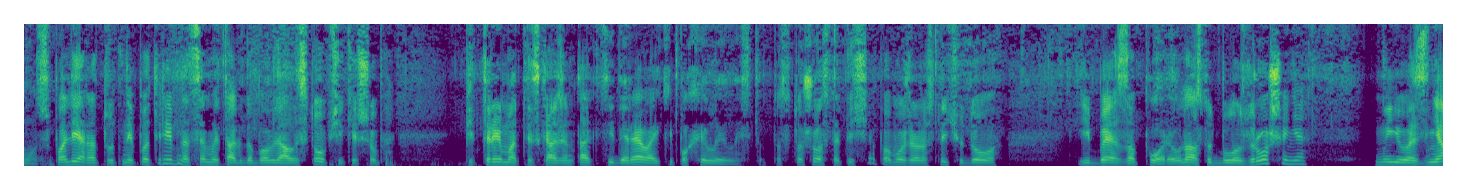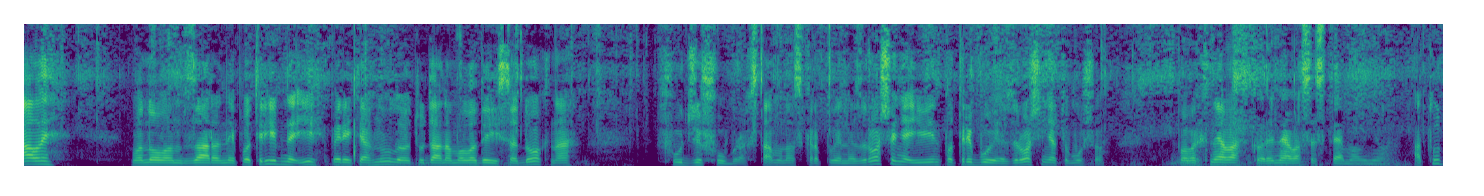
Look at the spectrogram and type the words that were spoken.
От, шпалера тут не потрібна, це ми так додавали стовпчики, щоб підтримати, скажімо так, ті дерева, які похилились. Тобто 106 піщепа може рости чудово і без запори. У нас тут було зрошення, ми його зняли, воно вам зараз не потрібне і перетягнули отуда на молодий садок на Фуджі Фубракс. Там у нас краплине зрошення і він потребує зрошення, тому що поверхнева коренева система в нього. А тут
